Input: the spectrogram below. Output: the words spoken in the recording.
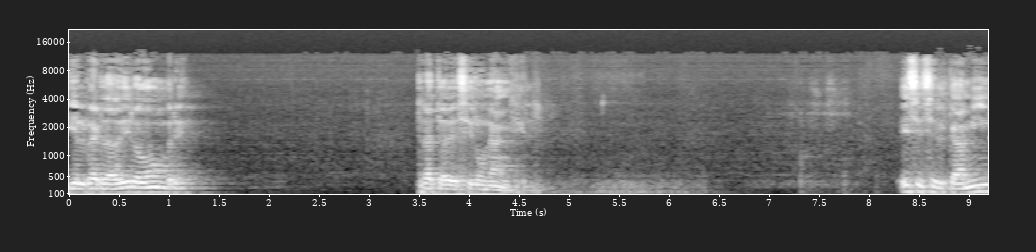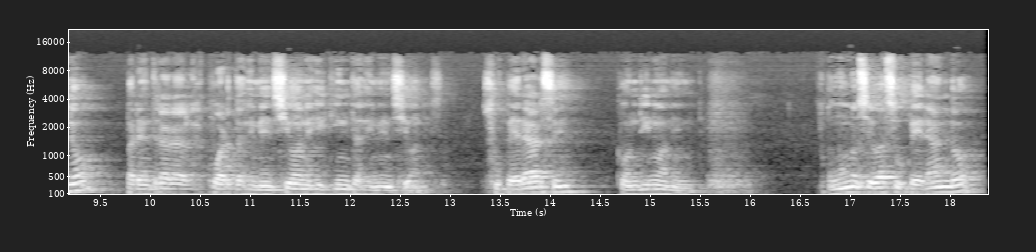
y el verdadero hombre trata de ser un ángel. Ese es el camino para entrar a las cuartas dimensiones y quintas dimensiones. Superarse continuamente. Cuando uno se va superando,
